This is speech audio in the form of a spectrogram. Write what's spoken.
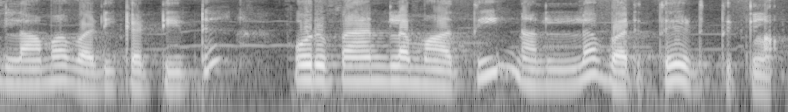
இல்லாமல் வடிகட்டிட்டு ஒரு பேனில் மாற்றி நல்லா வறுத்து எடுத்துக்கலாம்.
